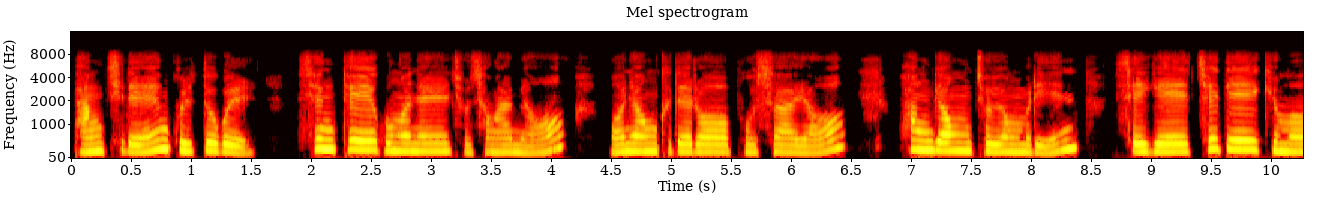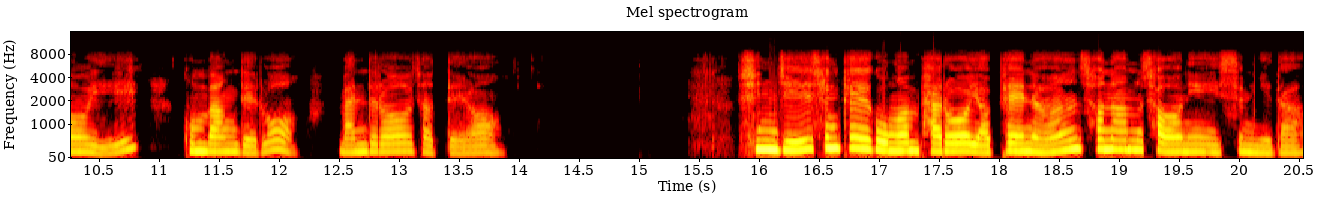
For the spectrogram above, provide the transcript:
방치된 굴뚝을 생태 공원을 조성하며 원형 그대로 보수하여 환경 조형물인 세계 최대 규모의 곤방대로 만들어졌대요. 신지 생태공원 바로 옆에는 서남서원이 있습니다.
